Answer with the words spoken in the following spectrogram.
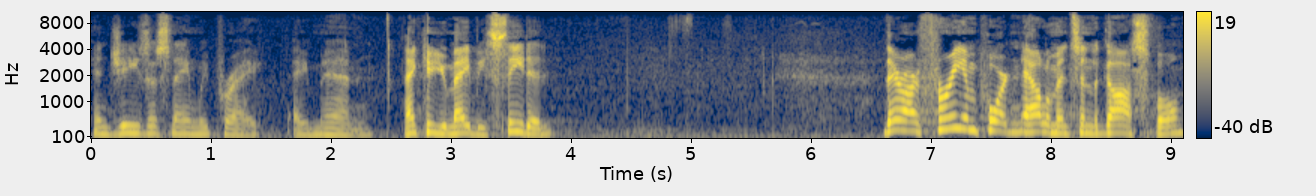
In Jesus' name we pray. Amen. Thank you. You may be seated. There are three important elements in the gospel.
